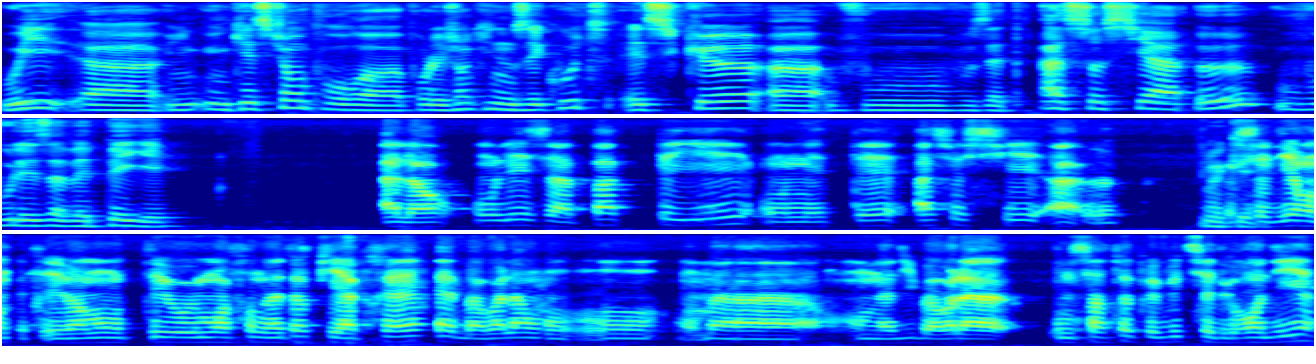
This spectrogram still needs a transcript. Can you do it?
Oui, euh, une, une, question pour, euh, pour les gens qui nous écoutent. Est-ce que euh, vous vous êtes associé à eux ou vous les avez payés? Alors, on ne les a pas payés, on était associés à eux. Okay. C'est-à-dire, on était vraiment Théo et moi fondateurs. Puis après, bah voilà, on, on, on, a, on a dit, bah voilà, une startup, le but c'est de grandir.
